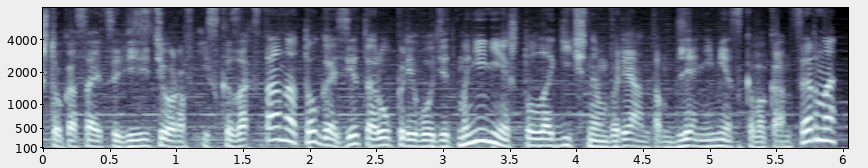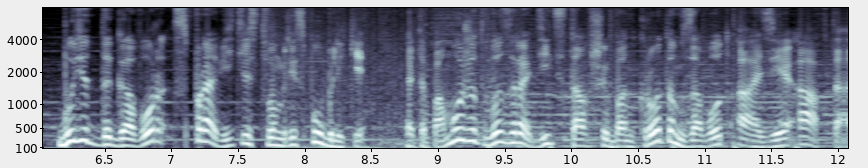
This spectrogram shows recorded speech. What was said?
Что касается визитеров из Казахстана, то газета РУ приводит мнение, что логичным вариантом для немецкого концерна будет договор с правительством республики. Это поможет возродить ставший банкротом завод Азия Авто.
